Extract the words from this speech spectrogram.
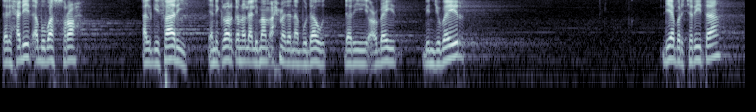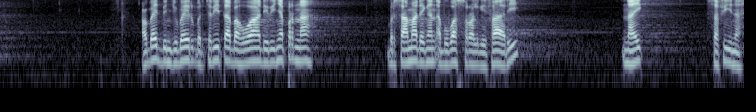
Dari hadis Abu Basrah Al-Ghifari yang dikeluarkan oleh Imam Ahmad dan Abu Daud dari Ubaid bin Jubair dia bercerita Ubaid bin Jubair bercerita bahwa dirinya pernah bersama dengan Abu Basrah Al-Ghifari naik safinah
